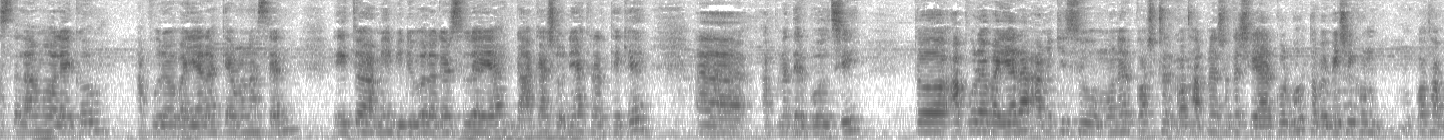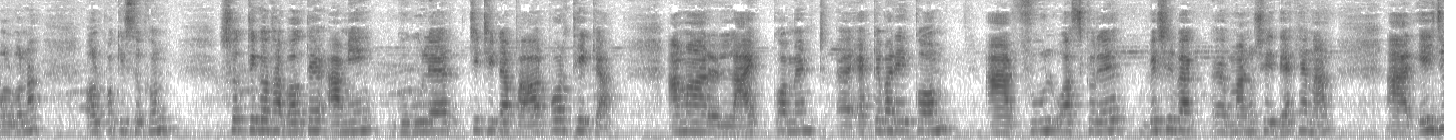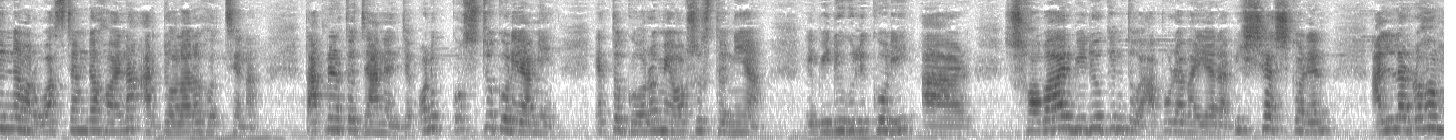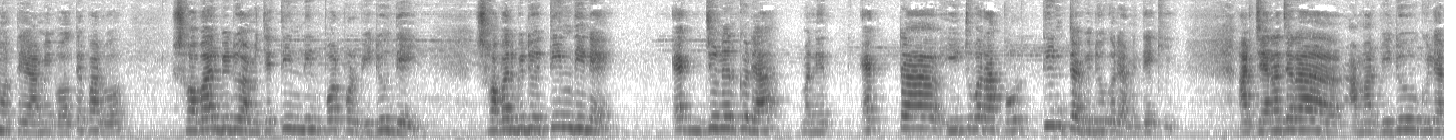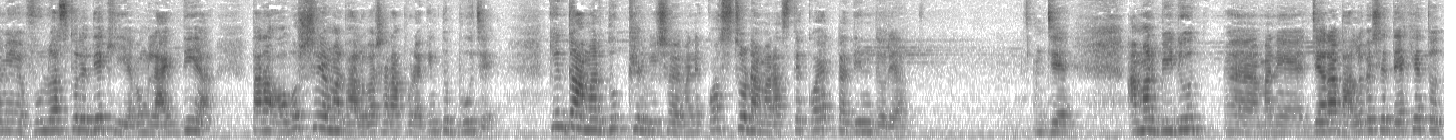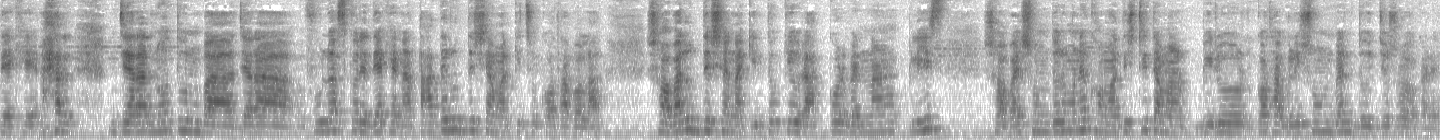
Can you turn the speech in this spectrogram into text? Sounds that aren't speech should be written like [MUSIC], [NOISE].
আসসালামু আলাইকুম। আপুরা ভাইয়ারা, কেমন আছেন? এই তো আমি ভিডিও ব্লগার সুরাইয়া, ঢাকা সোনিয়াখড়ার থেকে আপনাদের বলছি। তো আপুরা ভাইয়ারা, আমি কিছু মনের কষ্টের কথা আপনার সাথে শেয়ার করব, তবে বেশিক্ষণ কথা বলব না, অল্প কিছুক্ষণ। সত্যি কথা বলতে, আমি গুগলের চিঠিটা পাওয়ার পর থেকে আমার লাইক কমেন্ট একেবারেই কম, আর ফুল ওয়াচ করে বেশিরভাগ মানুষই দেখে না। আর এই জন্য আমার ওয়াচ টাইমটা হয় না আর ডলারও হচ্ছে না। তা আপনারা তো জানেন যে অনেক কষ্ট করে আমি এত গরমে অসুস্থ নিয়ে এই ভিডিওগুলি করি। আর সবার ভিডিও কিন্তু আপুরা ভাইয়ারা বিশ্বাস করেন, আল্লাহর রহমতে আমি বলতে পারব, সবার ভিডিও আমি যে তিন দিন পর পর ভিডিও দেই, সবার ভিডিও তিন দিনে একজনের করে মানে একটা ইউটিউবার আপুর তিনটা ভিডিও করে আমি দেখি। আর যারা যারা আমার ভিডিওগুলি আমি ফুল ওয়াশ করে দেখি এবং লাইক দিয়া, তারা অবশ্যই আমার ভালোবাসার আপুরা কিন্তু বুঝে। কিন্তু আমার দুঃখের বিষয় মানে কষ্টটা আমার আজকে কয়েকটা দিন ধরে যে আমার ভিডিও মানে যারা ভালোবেসে দেখে তো দেখে, আর যারা নতুন বা যারা ফুল ওয়াশ করে দেখে না, তাদের উদ্দেশ্যে আমার কিছু কথা বলা। সবার উদ্দেশ্যে না, কিন্তু কেউ রাগ করবেন না প্লিজ সবাই সুন্দর মনে ক্ষমা দৃষ্টিতে আমার ভিডিওর কথাগুলি শুনবেন ধৈর্য সহকারে।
